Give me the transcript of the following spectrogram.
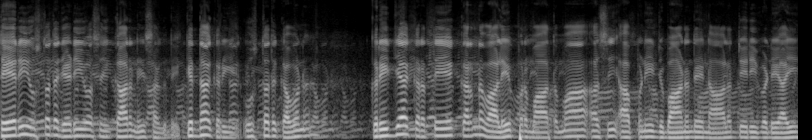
ਤੇਰੀ ਉਸਤਤ ਜਿਹੜੀ ਉਹ ਅਸੀਂ ਕਰ ਨਹੀਂ ਸਕਦੇ। ਕਿੱਦਾਂ ਕਰੀਏ? ਉਸਤਤ ਕਵਨ ਕਰੀਜਾ, ਕਰਤੇ ਕਰਨ ਵਾਲੇ ਪ੍ਰਮਾਤਮਾ, ਅਸੀਂ ਆਪਣੀ ਜ਼ੁਬਾਨ ਦੇ ਨਾਲ ਤੇਰੀ ਵਡਿਆਈ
